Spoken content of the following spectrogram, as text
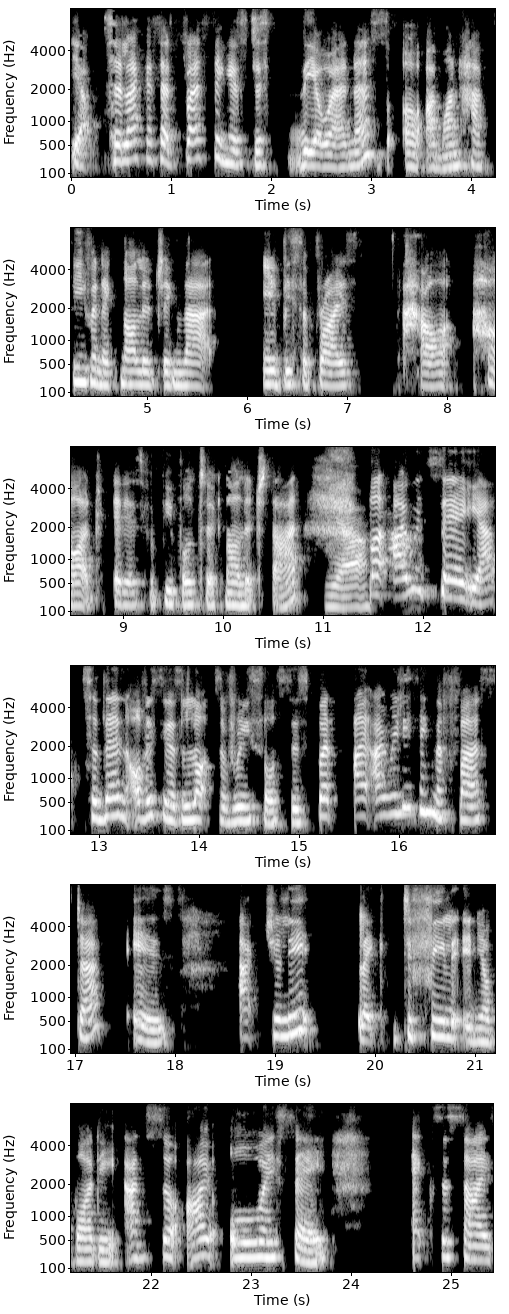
Yeah. So, like I said, first thing is just the awareness. Oh, I'm unhappy. Even acknowledging that, you'd be surprised how hard it is for people to acknowledge that. Yeah. But I would say, yeah. So then, obviously, there's lots of resources. But I, I really think the first step is actually like to feel it in your body. And so I always say exercise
